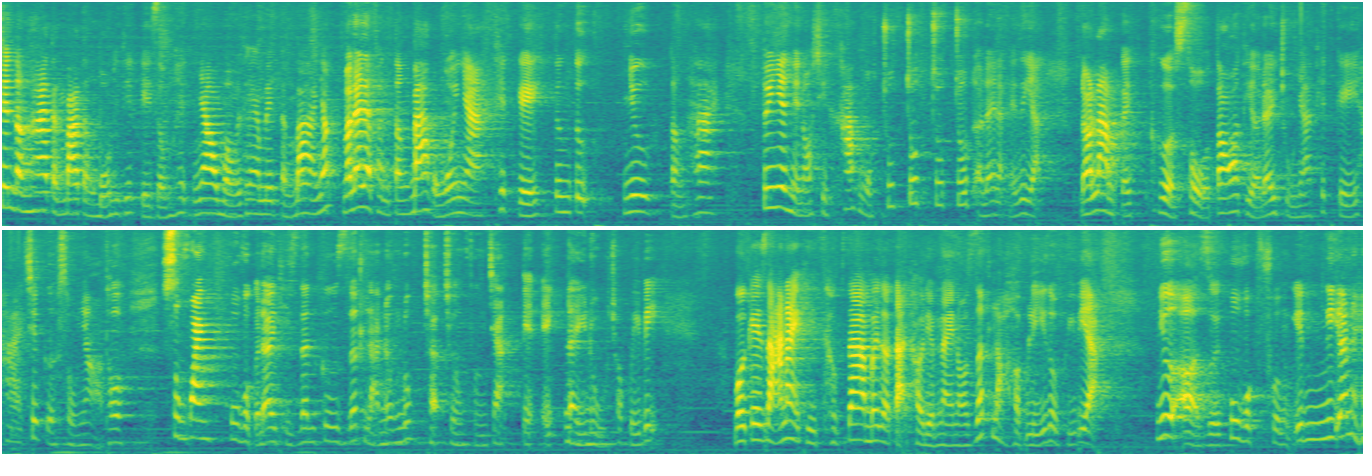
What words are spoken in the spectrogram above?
trên tầng 2, tầng 3, tầng 4 thì thiết kế giống hệt nhau mà với theo em lên tầng 3 nhé Và đây là phần tầng 3 của ngôi nhà thiết kế tương tự như tầng 2 Tuy nhiên thì nó chỉ khác một chút chút chút chút ở đây là cái gì ạ? Đó là một cái cửa sổ to thì ở đây chủ nhà thiết kế hai chiếc cửa sổ nhỏ thôi. Xung quanh khu vực ở đây thì dân cư rất là đông đúc chợ trường phường trạm tiện ích đầy đủ cho quý vị. Với cái giá này thì thực ra bây giờ tại thời điểm này nó rất là hợp lý rồi quý vị ạ như ở dưới khu vực phường Yên Nghĩa này,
